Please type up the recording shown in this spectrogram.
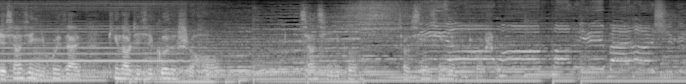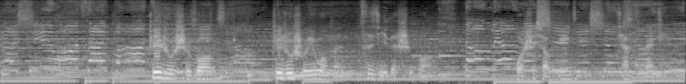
也相信你会在听到这些歌的时候想起一个。小星星的女歌手，追逐时光，追逐属于我们自己的时光。我是小兵，下次再见。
